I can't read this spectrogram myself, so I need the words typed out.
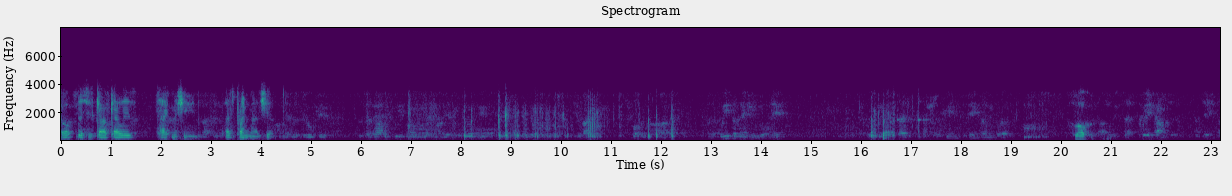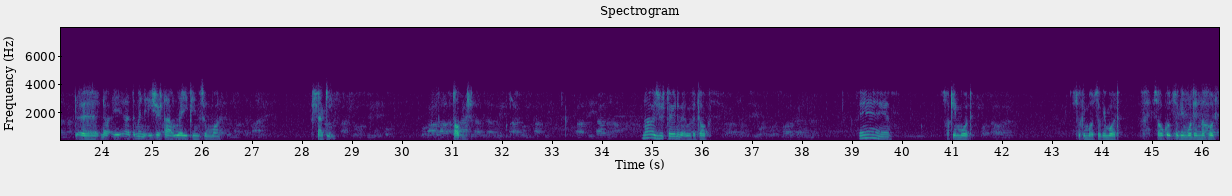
Yo, this is Gav Kelly's Tech Machine. Let's prank that shit. Hello? Uh, no, at the minute he's just out raping someone. Shagging. Dogs. No, he's just doing a bit with a dog. Yeah, yeah. Sucking wood. Sucking wood, sucking wood. It's all good sucking wood in the hood.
